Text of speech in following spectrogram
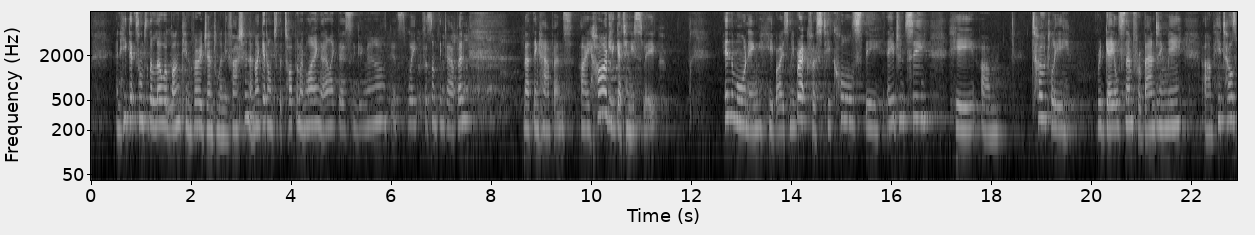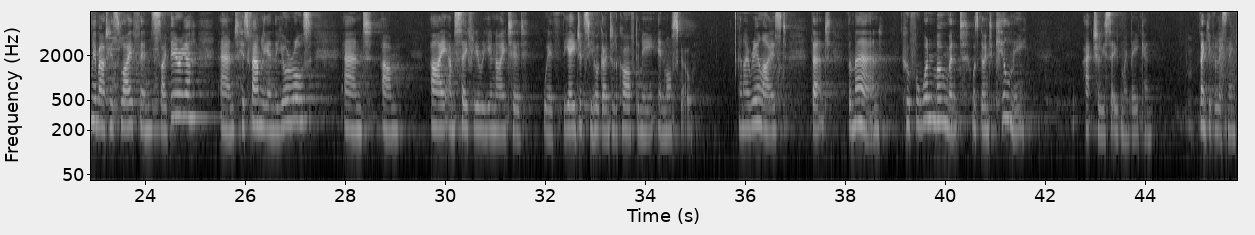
and he gets onto the lower bunk in very gentlemanly fashion, and I get onto the top, and I'm lying there like this, thinking, oh, let's wait for something to happen. Nothing happens. I hardly get any sleep. In the morning, he buys me breakfast. He calls the agency. He um, totally regales them for abandoning me. Um, he tells me about his life in Siberia and his family in the Urals. And um, I am safely reunited with the agency who are going to look after me in Moscow. And I realized that the man who, for one moment, was going to kill me actually saved my bacon. Thank you for listening.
